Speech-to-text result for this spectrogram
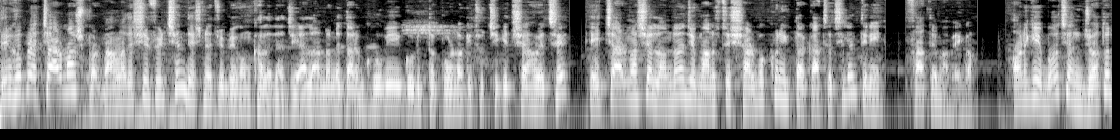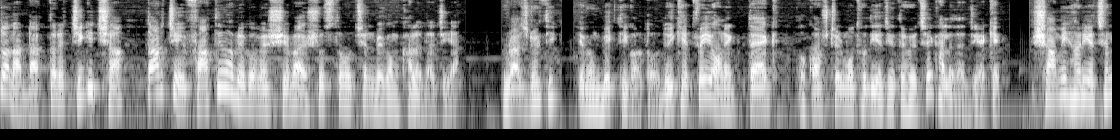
দীর্ঘ প্রায় চার মাস পর বাংলাদেশে ফিরছেন দেশনেত্রী বেগম খালেদা জিয়া। লন্ডনে তার খুবই গুরুত্বপূর্ণ কিছু চিকিৎসা হয়েছে। এই চার মাসে লন্ডনে যে মানুষটি সার্বক্ষণিক তার কাছে ছিলেন, তিনি ফাতেমা বেগম। অনেকেই বলছেন, যতটা না ডাক্তারের চিকিৎসা, তার চেয়ে ফাতেমা বেগমের সেবায় সুস্থ হচ্ছেন বেগম খালেদা জিয়া। রাজনৈতিক এবং ব্যক্তিগত দুই ক্ষেত্রেই অনেক ত্যাগ ও কষ্টের মধ্য দিয়ে যেতে হয়েছে খালেদা জিয়াকে। স্বামী হারিয়েছেন,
